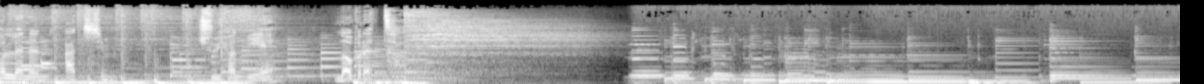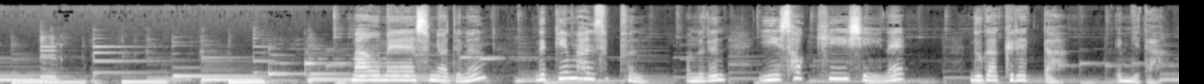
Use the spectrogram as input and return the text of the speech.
설레는 아침. 주현미의 러브레터 마음에 스며드는 느낌 한 스푼. 오늘은 이석희 시인의 누가 그랬다입니다.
